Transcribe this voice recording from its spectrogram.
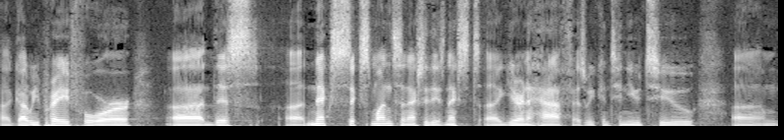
Uh, God, we pray for uh, this uh, next six months and actually these next uh, year and a half as we continue to um,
